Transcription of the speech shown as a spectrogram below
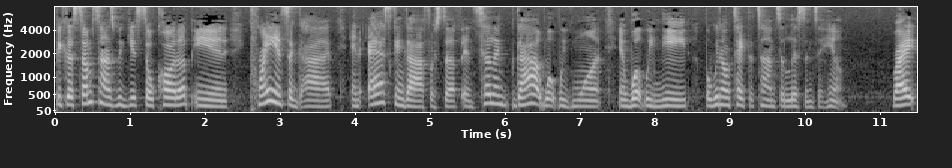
Because sometimes we get so caught up in praying to God and asking God for stuff and telling God what we want and what we need, but we don't take the time to listen to Him, right?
